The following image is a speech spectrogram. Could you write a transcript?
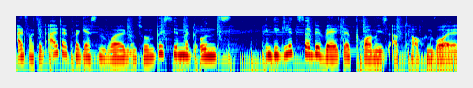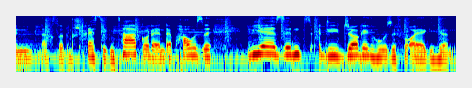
einfach den Alltag vergessen wollen und so ein bisschen mit uns in die glitzernde Welt der Promis abtauchen wollen, nach so einem stressigen Tag oder in der Pause. Wir sind die Jogginghose für euer Gehirn.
